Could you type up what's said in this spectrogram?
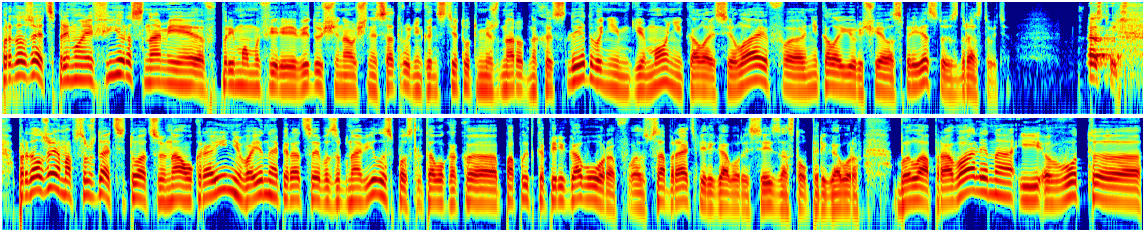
Продолжается прямой эфир. С нами в прямом эфире ведущий научный сотрудник Института международных исследований МГИМО Николай Силаев. Николай Юрьевич, я вас приветствую. Здравствуйте. Здравствуйте. Продолжаем обсуждать ситуацию на Украине. Военная операция возобновилась после того, как э, попытка переговоров, э, собрать переговоры, сесть за стол переговоров, была провалена. И вот э,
